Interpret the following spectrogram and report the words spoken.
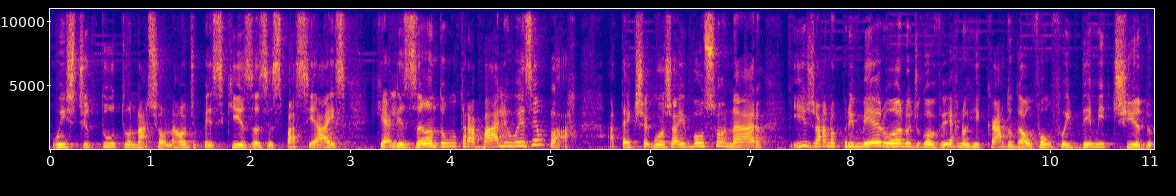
o Instituto Nacional de Pesquisas Espaciais, realizando um trabalho exemplar. Até que chegou Jair Bolsonaro e, já no primeiro ano de governo, Ricardo Galvão foi demitido.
